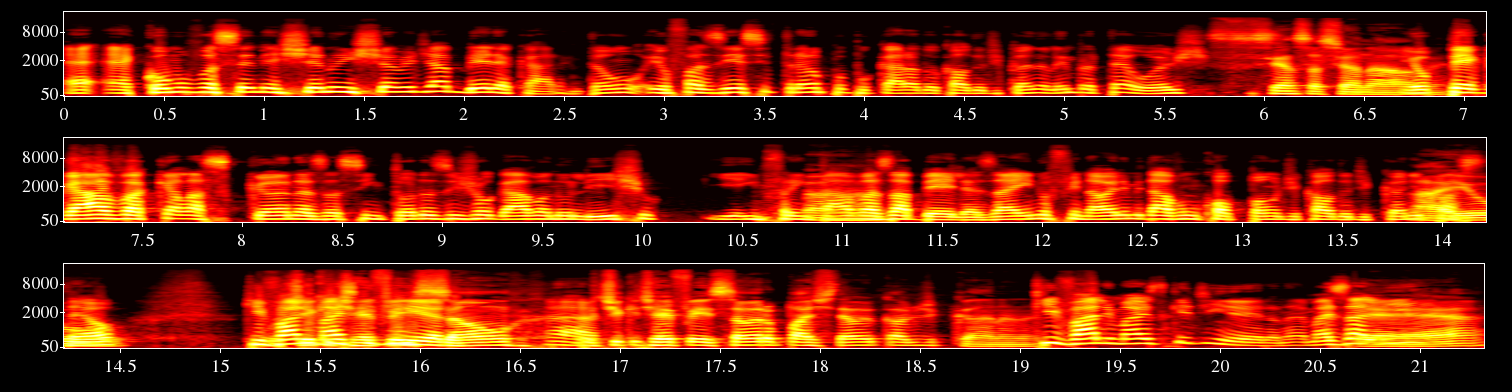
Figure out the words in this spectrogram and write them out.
É, é, como você mexer no enxame de abelha, cara. Então eu fazia esse trampo pro cara do caldo de cana, eu lembro até hoje. Sensacional. Eu né? pegava aquelas canas assim todas e jogava no lixo, e enfrentava uhum. as abelhas. Aí no final ele me dava um copão de caldo de cana e Aí pastel. Que o vale mais que refeição, dinheiro. É. O ticket de refeição era o pastel e o caldo de cana, né? Que vale mais do que dinheiro, né? Mas ali. É,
